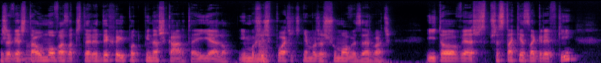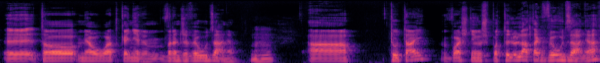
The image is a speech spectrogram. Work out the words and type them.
Że wiesz, No. ta umowa za cztery dychy i podpinasz kartę i jelo. I musisz No. płacić, nie możesz umowy zerwać. I to wiesz, przez takie zagrywki to miało łatkę, nie wiem, wręcz wyłudzania. Mhm. A tutaj, właśnie już po tylu latach wyłudzania,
